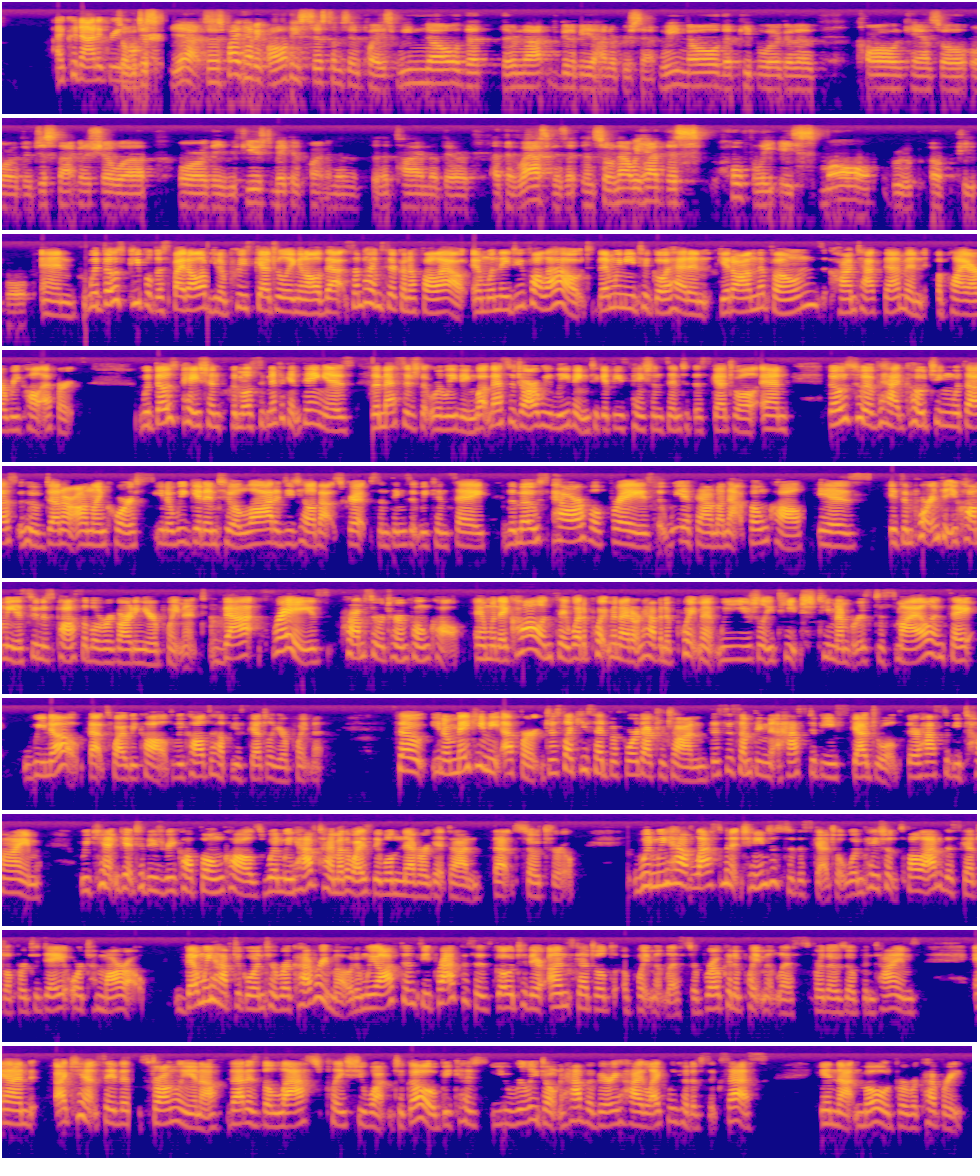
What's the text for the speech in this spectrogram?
I could not agree so more. Just, yeah, despite having all these systems in place, we know that they're not going to be 100%. We know that people are going to call and cancel, or they're just not going to show up, or they refuse to make an appointment at the time of their at their last visit. And so now we have this hopefully a small group of people. And with those people, despite all of, you know, pre-scheduling and all of that, sometimes they're going to fall out. And when they do fall out, then we need to go ahead and get on the phones, contact them and apply our recall efforts. With those patients, the most significant thing is the message that we're leaving. What message are we leaving to get these patients into the schedule? And those who have had coaching with us, who have done our online course, you know, we get into a lot of detail about scripts and things that we can say. The most powerful phrase that we have found on that phone call is, it's important that you call me as soon as possible regarding your appointment. That phrase prompts a return phone call. And when they call and say, what appointment? I don't have an appointment. We usually teach team members to smile and say, we know that's why we called. We called to help you schedule your appointment. So, you know, making the effort, just like you said before, Dr. John, this is something that has to be scheduled. There has to be time. We can't get to these recall phone calls when we have time, otherwise, they will never get done. That's so true. When we have last minute changes to the schedule, when patients fall out of the schedule for today or tomorrow, then we have to go into recovery mode. And we often see practices go to their unscheduled appointment lists or broken appointment lists for those open times and I can't say this strongly enough. That is the last place you want to go because you really don't have a very high likelihood of success in that mode for recovery.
